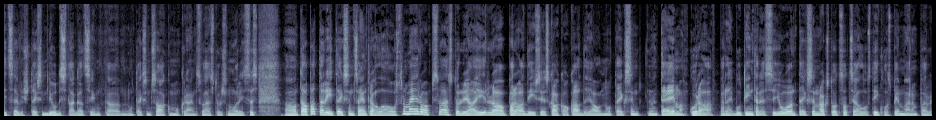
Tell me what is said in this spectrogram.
it sevišķi, teiksim, 20. gadsimta, nu, teiksim, sākuma Ukraiņas vēstures norises. Tāpat arī, teiksim, centrālā austruma Eiropas vēsture, jā, ir parādījusies kā kaut kāda jauna, nu, teiksim, tēma, kurā varēja būt interese. Jo, teiksim, rakstot sociālos tīklos, piemēram, par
